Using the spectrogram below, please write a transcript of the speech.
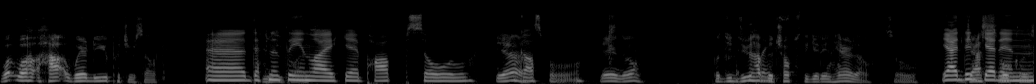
what? What? How? Where do you put yourself? Uh, definitely in like uh, pop, soul, Yeah, gospel. there you go. But you do have the chops to get in here, though. So Yeah, I did get in.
